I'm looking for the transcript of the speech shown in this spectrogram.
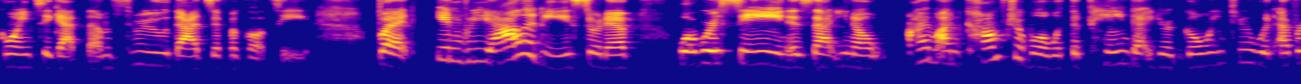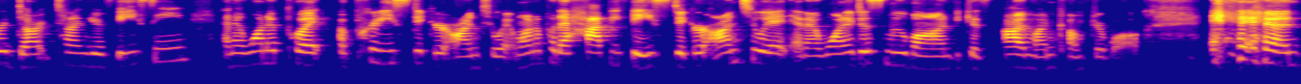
going to get them through that difficulty. But in reality, sort of, what we're saying is that, you know, I'm uncomfortable with the pain that you're going through, whatever dark time you're facing. And I want to put a pretty sticker onto it. I want to put a happy face sticker onto it. And I want to just move on because I'm uncomfortable. And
